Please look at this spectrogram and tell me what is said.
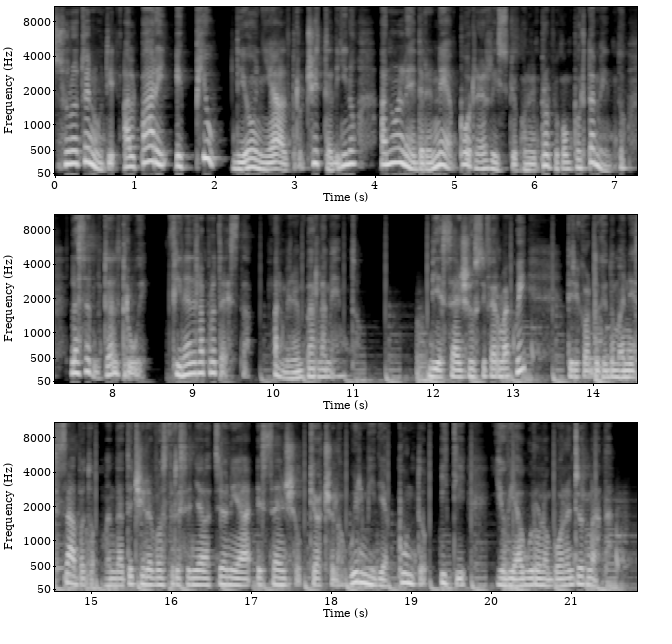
sono tenuti al pari e più di ogni altro cittadino a non ledere né a porre a rischio con il proprio comportamento la salute altrui. Fine della protesta, almeno in Parlamento. The Essential si ferma qui. Vi ricordo che domani è sabato, mandateci le vostre segnalazioni a essential.willmedia.it. Io vi auguro una buona giornata.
